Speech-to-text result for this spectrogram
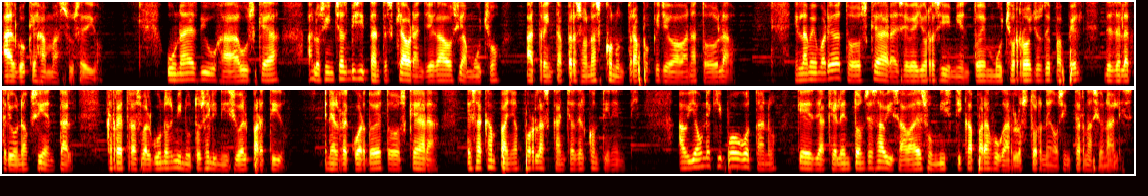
algo que jamás sucedió. Una desdibujada búsqueda a los hinchas visitantes que habrán llegado, si a mucho, a 30 personas con un trapo que llevaban a todo lado. En la memoria de todos quedará ese bello recibimiento de muchos rollos de papel desde la tribuna occidental, que retrasó algunos minutos el inicio del partido. En el recuerdo de todos quedará esa campaña por las canchas del continente. Había un equipo bogotano que desde aquel entonces avisaba de su mística para jugar los torneos internacionales,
